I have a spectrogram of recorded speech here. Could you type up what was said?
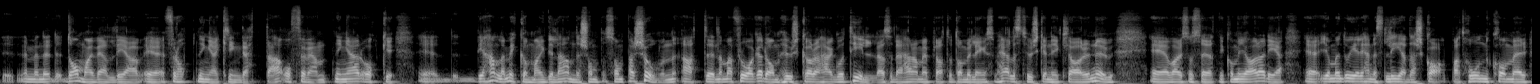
eh, eh, de har väldiga eh, förhoppningar kring detta och förväntningar och det handlar mycket om Magdalena Andersson som person. Att när man frågar dem hur ska det här gå till, alltså det här har man pratat om hur länge som helst, hur ska ni klara det nu? vad är det som säger att ni kommer göra det? Jo men då är det hennes ledarskap, att hon kommer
